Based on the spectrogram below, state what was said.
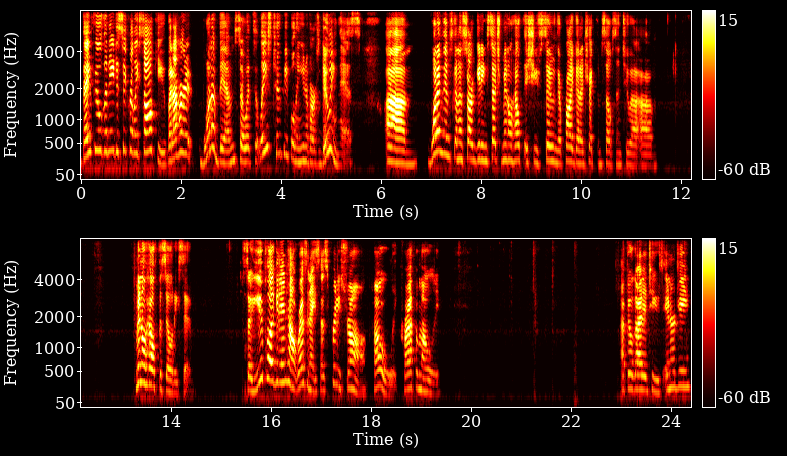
they feel the need to secretly stalk you. But I heard one of them, so it's at least two people in the universe doing this. Um, one of them's going to start getting such mental health issues soon. They're probably going to check themselves into a um, mental health facility soon. So you plug it in how it resonates. That's pretty strong. Holy crap moly. I feel guided to use energy.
